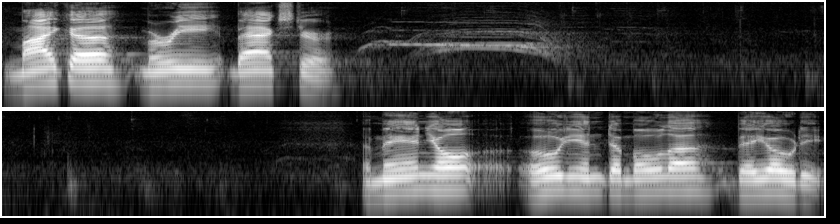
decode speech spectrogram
Micah Marie Baxter. Emmanuel Oyendamola Bayodi.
